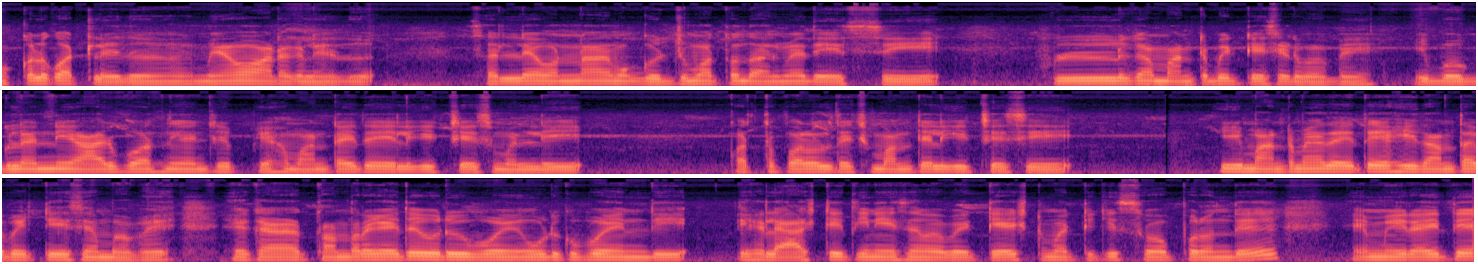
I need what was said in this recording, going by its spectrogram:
మొక్కలు కొట్టలేదు మేము అడగలేదు సర్లే ఉన్న గుజ్జు మొత్తం దాని మీద వేసి ఫుల్గా మంట పెట్టేసాడు బాబాయ్. ఈ బొగ్గులన్నీ ఆరిపోతున్నాయి అని చెప్పి మంట అయితే వెలిగిచ్చేసి మళ్ళీ కొత్త పొలాలు తెచ్చి మంట వెలిగిచ్చేసి ఈ మంట మీద అయితే ఇదంతా పెట్టేసాం బాబాయ్. ఇక తొందరగా అయితే ఉరిగిపోయి ఉడికిపోయింది. ఇక లాస్ట్ తినేసాం బాబాయ్. టేస్ట్ మట్టికి సూపర్ ఉంది. మీరైతే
